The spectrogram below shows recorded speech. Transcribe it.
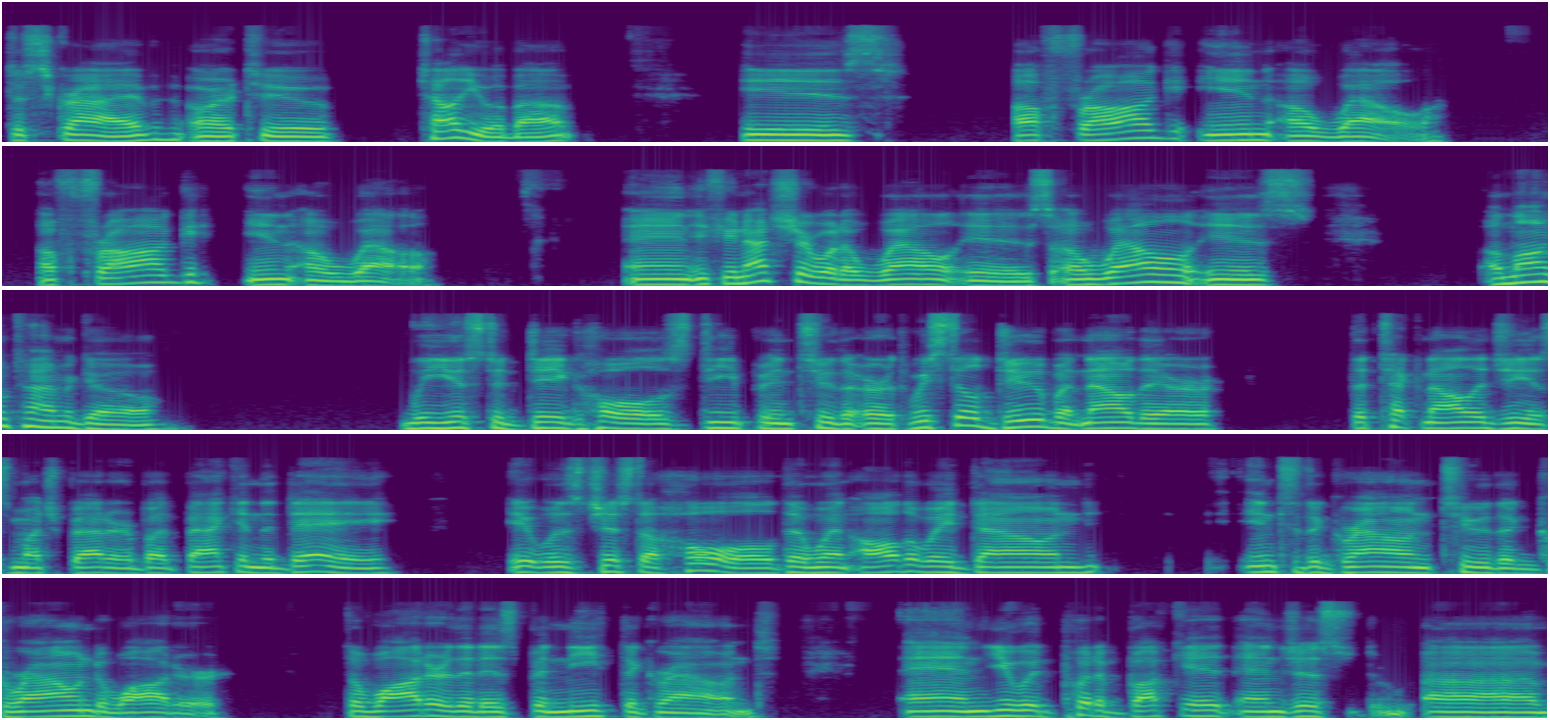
describe or to tell you about is a frog in a well. A frog in a well. And if you're not sure what a well is, a well is a long time ago, we used to dig holes deep into the earth. We still do, but now they're the technology is much better. But back in the day, it was just a hole that went all the way down into the ground to the groundwater, the water that is beneath the ground. And you would put a bucket and just uh,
